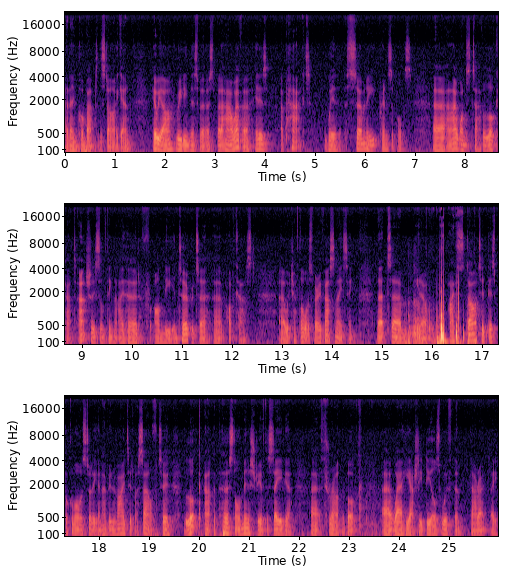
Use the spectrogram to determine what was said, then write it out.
and then come back to the start again. Here we are reading this verse, but however, it is packed with so many principles uh, and I wanted to have a look at actually something that I heard on the Interpreter uh, podcast, uh, which I thought was very fascinating. That, um, you know, I've started this Book of Mormon study and I've invited myself to look at the personal ministry of the Saviour uh, throughout the book, uh, where he actually deals with them directly.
